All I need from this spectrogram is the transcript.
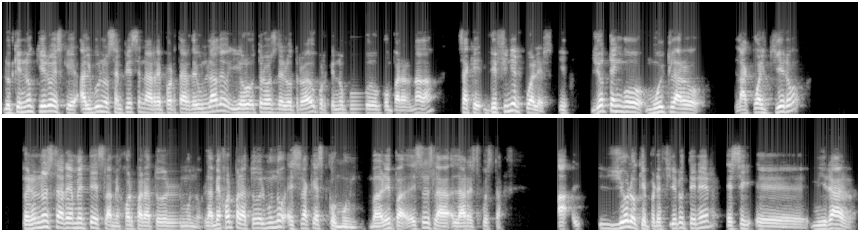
Lo que no quiero es que algunos empiecen a reportar de un lado y otros del otro lado porque no puedo comparar nada. O sea, que definir cuál es. Yo tengo muy claro la cual quiero, pero no necesariamente es la mejor para todo el mundo. La mejor para todo el mundo es la que es común, ¿vale? Esa es la, respuesta. Ah, yo lo que prefiero tener es eh, mirar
